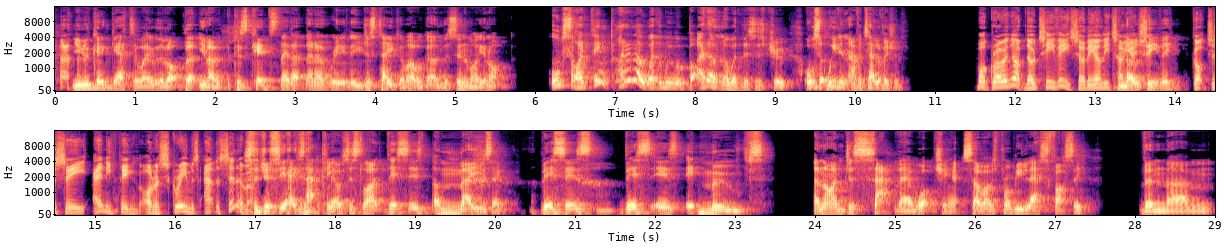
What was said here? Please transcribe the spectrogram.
you can get away with a lot, but you know, because kids they don't they don't really they just take them. Oh, we're going to the cinema. You're not. Also, I think I don't know whether we were. but I don't know whether this is true. Also, we didn't have a television, what growing up, no TV, so the only time no you TV. got to see anything on a screen was at the cinema. So just yeah, exactly. I was just like, this is amazing. This is this is it moves, and I'm just sat there watching it. So I was probably less fussy than um,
